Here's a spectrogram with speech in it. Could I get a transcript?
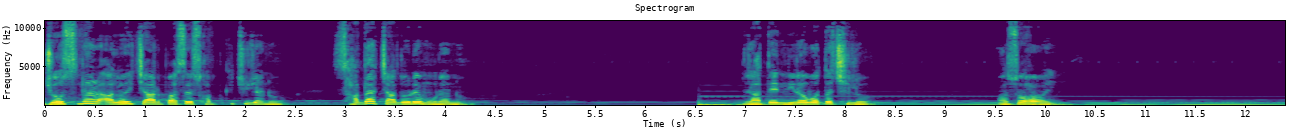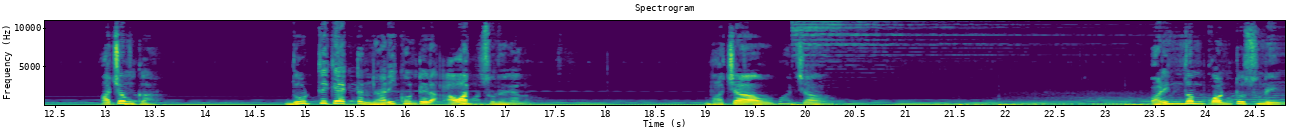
জ্যোৎস্নার আলোয় চারপাশে সবকিছু যেন সাদা চাদরে মোড়ানো। রাতের নীরবতা ছিল অসহায়। আচমকা, দূর থেকে একটা নারী কণ্ঠের আওয়াজ শোনা গেল। বাঁচাও বাঁচাও। অরিন্দম কণ্ঠ শুনে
